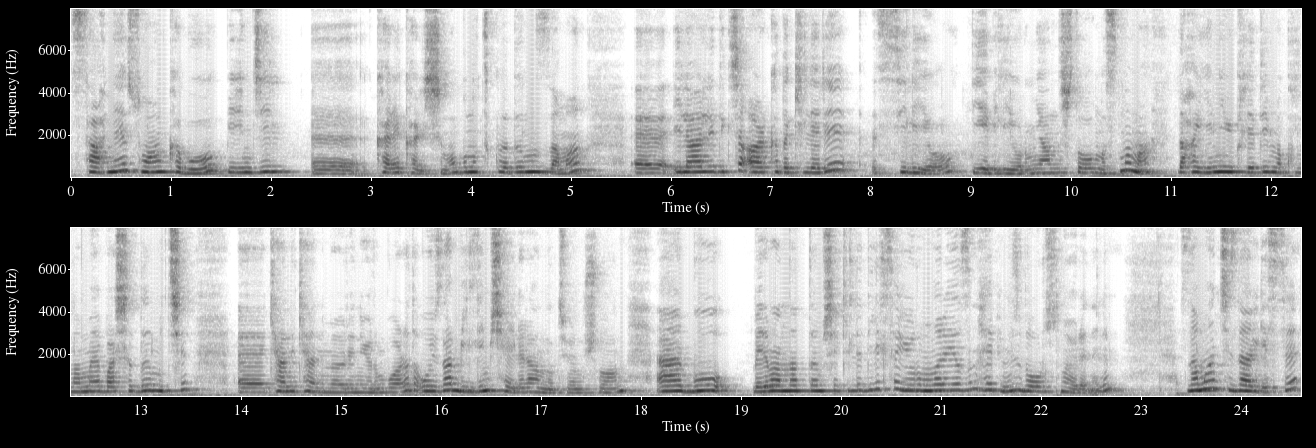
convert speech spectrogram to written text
Sahne soğan kabuğu birincil kare karışımı. Bunu tıkladığımız zaman ilerledikçe arkadakileri siliyor diyebiliyorum. Yanlış da olmasın ama daha yeni yüklediğim ve kullanmaya başladığım için kendi kendime öğreniyorum bu arada. O yüzden bildiğim şeyleri anlatıyorum şu an. Eğer bu benim anlattığım şekilde değilse yorumlara yazın. Hepimiz doğrusunu öğrenelim. Zaman çizelgesi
